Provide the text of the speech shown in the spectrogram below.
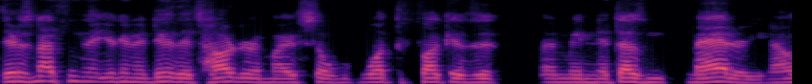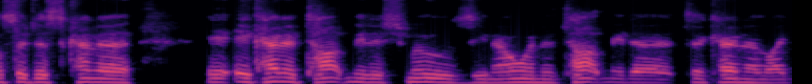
there's nothing that you're going to do that's harder in life so what the fuck is it? I mean it doesn't matter you know? So just kind of it, it kind of taught me to schmooze you know? And it taught me to to kind of like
